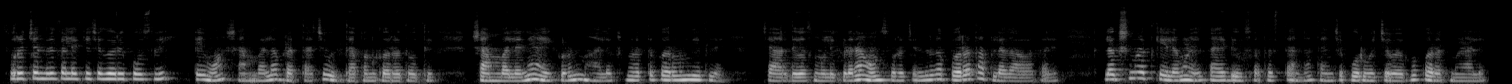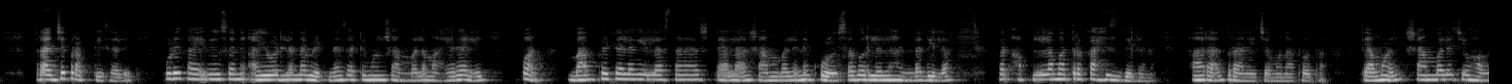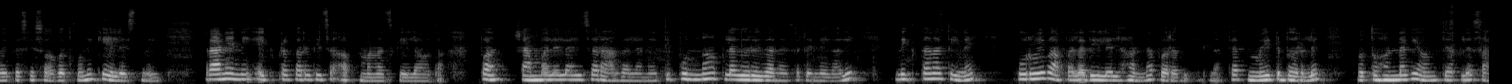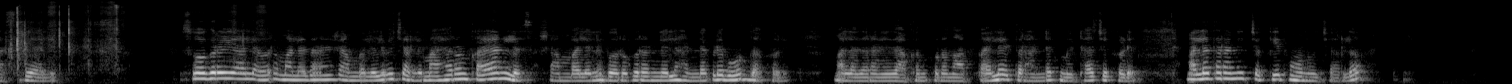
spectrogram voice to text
सूर्यचंद्रिका लेखीच्या घरी पोहोचली तेव्हा शांबाला व्रताचे उद्यापन करत होते. शांबाल्याने आईकडून महालक्ष्मी व्रत करून घेतले. चार दिवस मुलीकडे राहून सूर्यचंद्रिका परत आपल्या गावात आले. लक्ष्मीव्रत केल्यामुळे काही दिवसातच त्यांना त्यांचे पूर्वीचे वैभव परत मिळाले. राज्यप्राप्ती झाली. पुढे काही दिवसांनी आईवडिलांना भेटण्यासाठी म्हणून शांबाला माहेर आली. पण बाप भेटायला गेला असताना त्याला शांबाल्याने कोळसा भरलेला हंडा दिला. पण आपल्याला मात्र काहीच दिलं नाही. हा राग राणीच्या मनात होता. त्यामुळे शांबाल्याचे व्हावे तसे स्वागत कोणी केलेच नाही. राणीने एक प्रकारे तिचा अपमानच केला होता. पण शांबालेला हिचा राग आला नाही. ती पुन्हा आपल्या घरी जाण्यासाठी निघाली. निघताना तिने पूर्वी बापाला दिलेला हंडा परत घेतला. त्यात मीठ भरले व तो हंडा घेऊन ते आपल्या सासरे आले. स्वग्रही आल्यावर मालादाराने शांबाल्याला विचारले माहेरून काय आणलंस? शांबाल्याने बरोबर आणलेल्या हंड्याकडे बोट दाखवले. मालादाराने झाकणकडून आत पाहिले तर हंड्यात मिठाचे खडे. मालादाराने चकित होऊन विचारलं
